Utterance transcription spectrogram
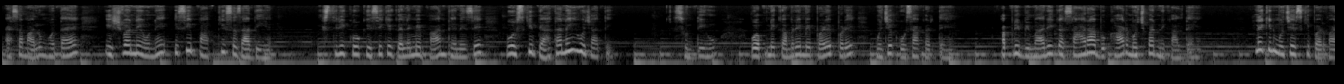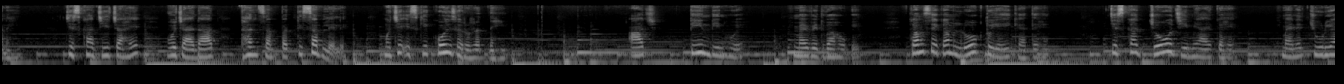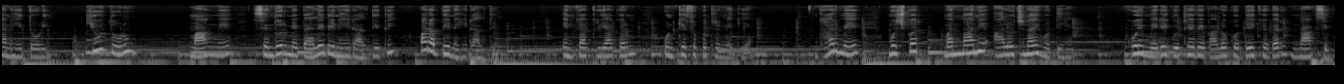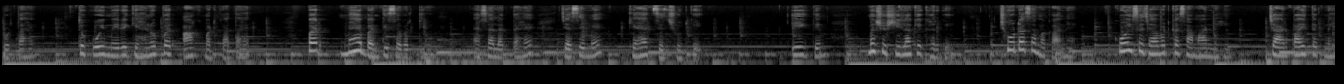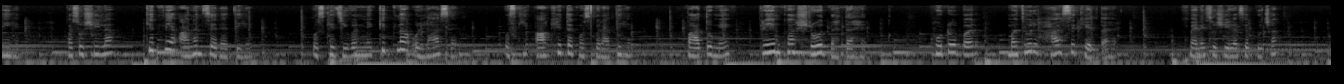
ऐसा मालूम होता है ईश्वर ने उन्हें इसी पाप की सजा दी है। स्त्री को किसी के गले में बाँध देने से वो उसकी ब्याहता नहीं हो जाती। सुनती हूँ, वो अपने कमरे में पड़े पड़े मुझे कोसा करते हैं। अपनी बीमारी का सारा बुखार मुझ पर निकालते हैं। लेकिन मुझे इसकी परवाह नहीं। जिसका जी चाहे, वो जायदाद, धन संपत्ति सब ले ले। मुझे इसकी कोई ज़रूरत नहीं। आज तीन दिन हुए, मैं विधवा हो गई। कम से कम लोग तो यही कहते हैं, जिसका जो जी में आए कहे, मैंने चूड़ियाँ नहीं तोड़ी। क्यों तोड़ू? मांग में सिंदूर में पहले भी नहीं डालती थी और अब भी नहीं डालती। इनका क्रियाकर्म उनके सुपुत्र ने किया। घर में मुझ पर मनमानी आलोचनाएँ होती हैं। कोई मेरे गुथे हुए बालों को देखकर नाक सिकोड़ता है तो कोई मेरे गहनों पर आँख मटकाता है। पर मैं बनती सवरती हूँ। ऐसा लगता है जैसे मैं कैद से छूट गई। एक दिन मैं सुशीला के घर गई। छोटा सा मकान है। कोई सजावट का सामान नहीं। चारपाई तक नहीं है। पर सुशीला कितने आनंद से रहती है। उसके जीवन में कितना उल्लास है। उसकी आँखें तक मुस्कुराती हैं। बातों में प्रेम का स्रोत बहता है। होठों पर मधुर हास्य खेलता है। मैंने सुशीला से पूछा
